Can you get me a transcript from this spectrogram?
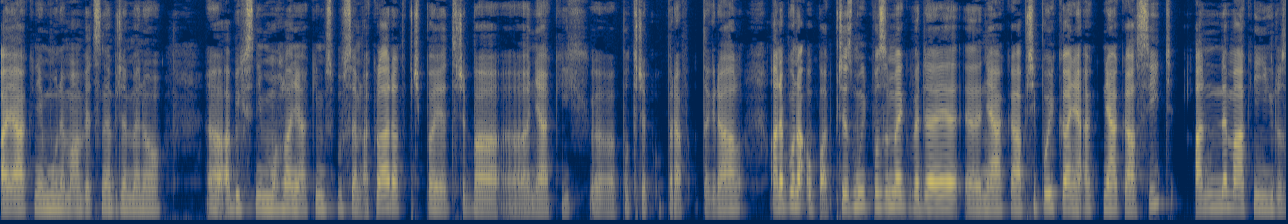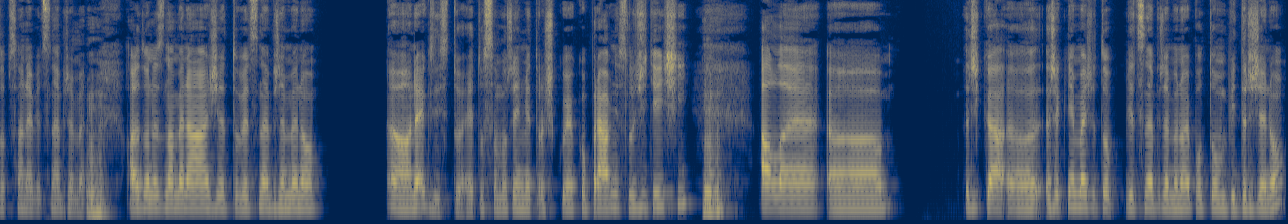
a já k němu nemám věcné břemeno, uh, abych s ním mohla nějakým způsobem nakládat v případě třeba uh, nějakých uh, potřeb oprav a tak dál. A nebo naopak, přes můj pozemek vede uh, nějaká přípojka, nějaká síť a nemá k ní nikdo zapsané věcné břemeno. Mm-hmm. Ale to neznamená, že to věcné břemeno neexistuje. Je to samozřejmě trošku jako právně složitější, mm-hmm. Ale uh, říká, uh, řekněme, že to věcné břemeno je potom vydrženo,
